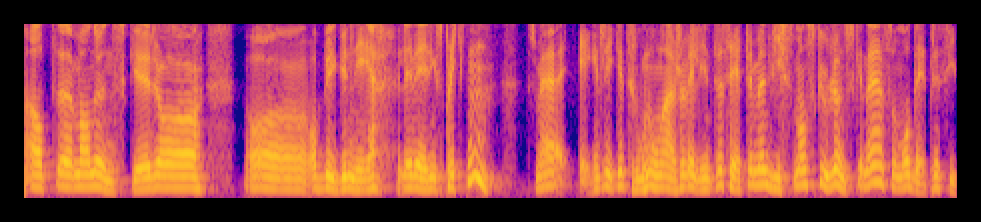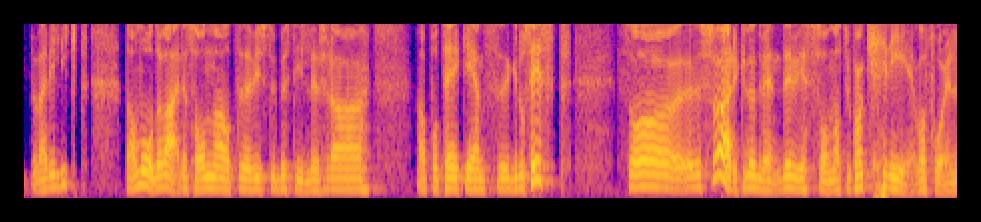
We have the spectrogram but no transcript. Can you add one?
at eh, man ønsker å, å, å bygge ned leveringsplikten, som jeg egentlig ikke tror noen er så veldig interessert i. Men hvis man skulle ønske det, så må det prinsippet være likt. Da må det være sånn at hvis du bestiller fra Apotek 1s grossist, så, så, er det ikke nødvendigvis sånn at du kan kreve å få en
